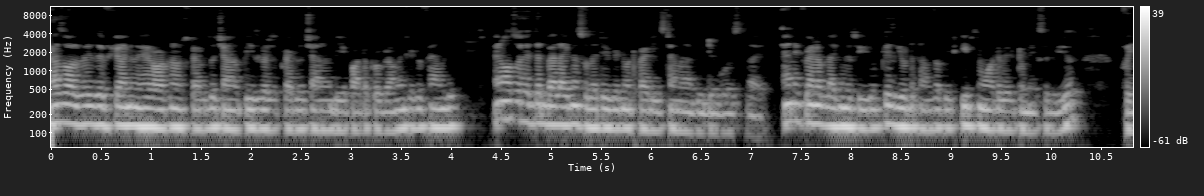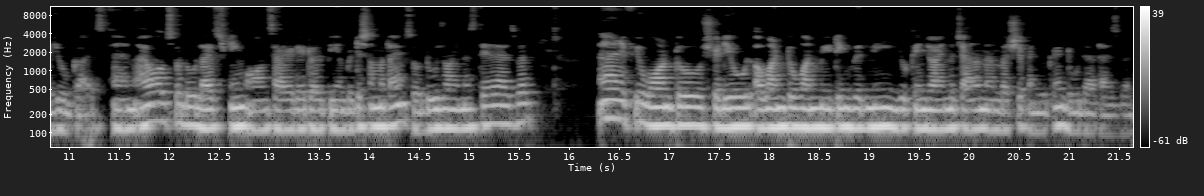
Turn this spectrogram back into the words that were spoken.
as always if you are new here or not subscribe to the channel please go subscribe to the channel be a part of programming Cradle family. And also hit that bell icon so that you get notified each time a video goes live. And if you end up liking this video please give it a thumbs up. It keeps me motivated to make some videos for you guys. And i also do live stream on saturday 12 p.m british summer time so do join us there as well. And if you want to schedule a one-to-one meeting with me you can join the channel membership and you can do that as well.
